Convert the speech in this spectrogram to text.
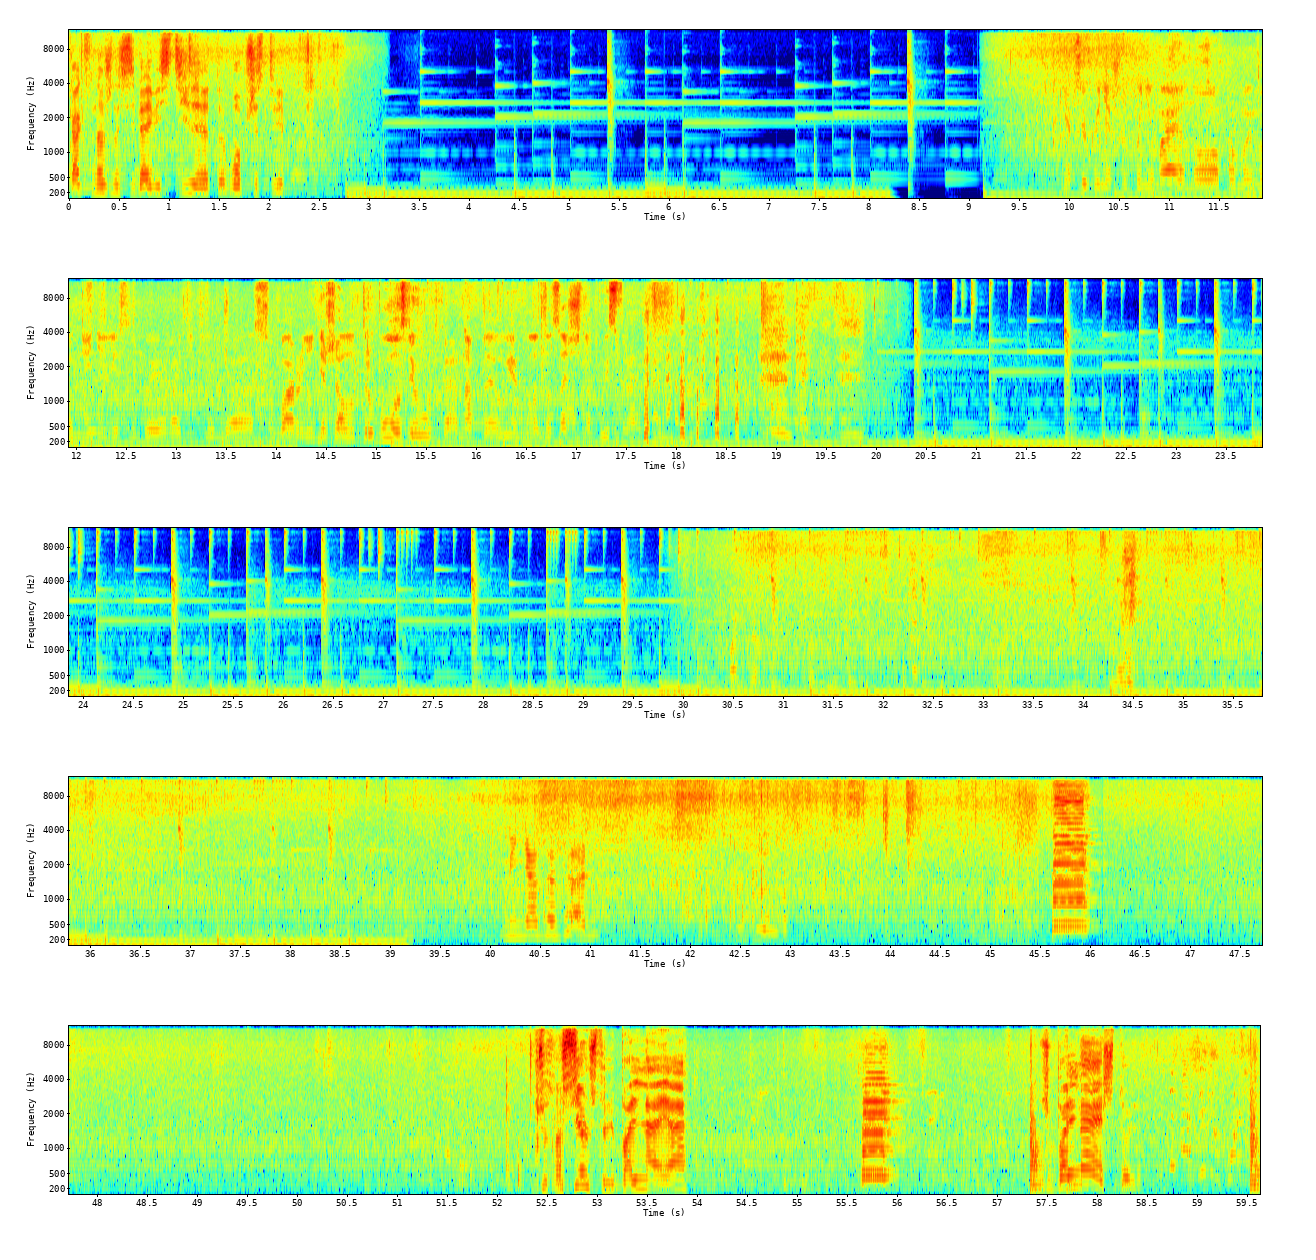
Как нужно себя вести это в обществе. Все, конечно, понимаю, но, по моему мнению, если бы водитель э, Subaru не держал трубу возле уха, она бы уехала достаточно быстро. Меня зажали. Убил вот. Что, совсем что ли больная, а? Что, больная что ли?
